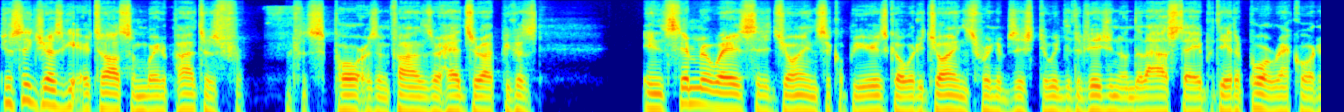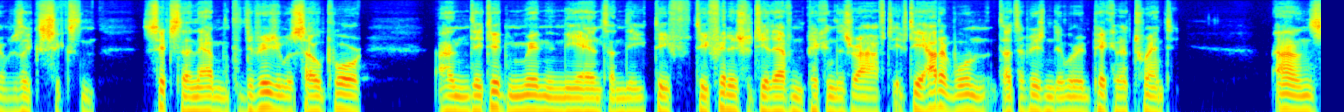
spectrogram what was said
Just interested to get your thoughts on where the Panthers for, for supporters and fans their heads are at because in similar ways to the Giants a couple of years ago, where the Giants were in a position to win the division on the last day, but they had a poor record. It was like six and six and eleven. The division was so poor, and they didn't win in the end. And they they, they finished with the eleven pick in the draft. If they had won that division, they would have been picking at twenty. And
